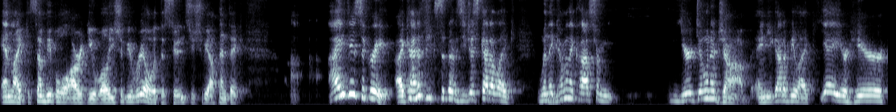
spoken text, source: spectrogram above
And like some people will argue, well, you should be real with the students, you should be authentic. I disagree. I kind of think sometimes you just gotta like when they come in the classroom, you're doing a job and you gotta be like, yeah, you're here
